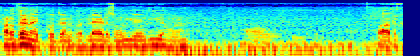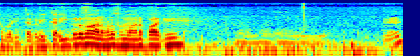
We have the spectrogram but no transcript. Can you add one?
ਛੱਡ ਦੇਣਾ ਇੱਕੋ ਦਿਨ ਫਿਰ ਲਾਈਟ ਸੋਹਣੀ ਰਹਿੰਦੀ ਆ ਹੁਣ। ਆਹੋ। ਪਾਤਕ ਬੜੀ ਤਕੜੀ ਕਰੀ ਭਲਵਾਨ ਹੁਣ ਸਮਾਨ ਪਾ ਕੇ। ਹੂੰ?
